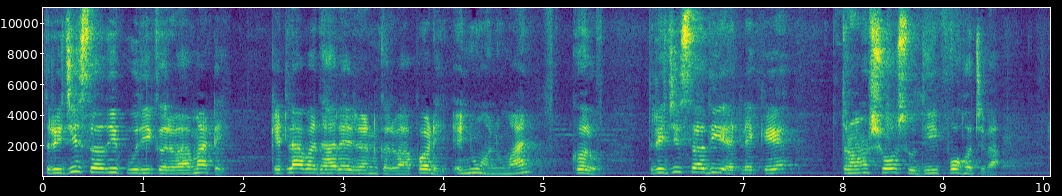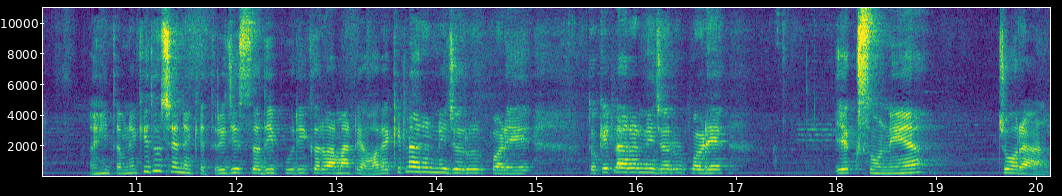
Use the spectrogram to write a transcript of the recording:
ત્રીજી સદી પૂરી કરવા માટે કેટલા વધારે રન કરવા પડે એનું અનુમાન કરો. ત્રીજી સદી એટલે કે ત્રણસો સુધી પહોંચવા. અહીં તમને કીધું છે ને કે ત્રીજી સદી પૂરી કરવા માટે હવે કેટલા રનની જરૂર પડે? તો કેટલા રનની જરૂર પડે? એકસો ને ચોરાણું.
